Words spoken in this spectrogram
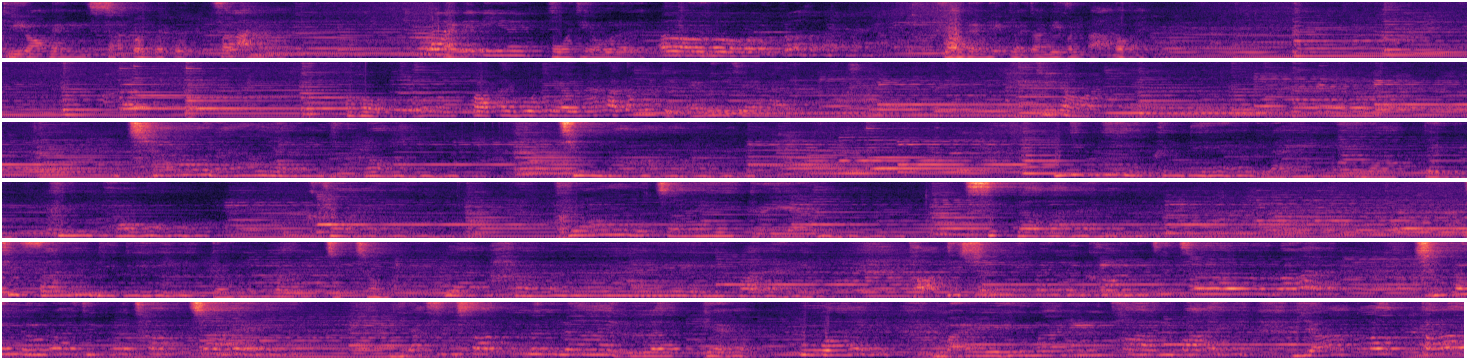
อกี้ร้องเพลงสากลไปปุ๊บฝรั่งก็เลยดีเลยโฮเทลเลยโอ้โหร้องเพลงนี้เผื่อจะมีคนตามเข้าไปโอ้โหพอไปโฮเทลนะ เราต้องนึกถึงไอ้นี่ใช่ไหม ฝันดีๆกำลังจะจบและหายไปพอที่ฉันไม่เป็นคนที่เธอรัก ฉันเป็นอะไรที่ประทับใจ อยากซึมซับนานและเก็บไว้ ไม่ให้มันผ่านไป อยากหลับตา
